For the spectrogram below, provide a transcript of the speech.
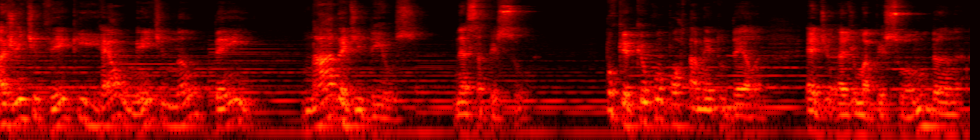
a gente vê que realmente não tem nada de Deus nessa pessoa. Por quê? Porque o comportamento dela é de, é de uma pessoa mundana.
